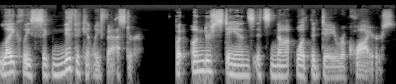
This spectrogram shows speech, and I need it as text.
likely significantly faster, but understands it's not what the day requires.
